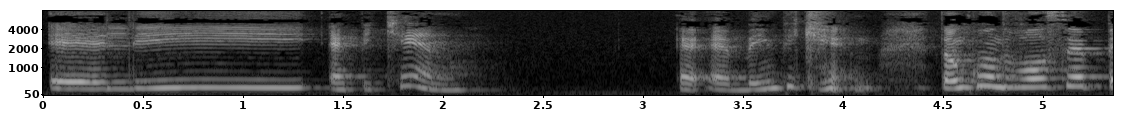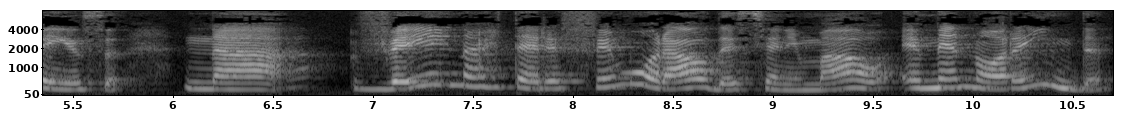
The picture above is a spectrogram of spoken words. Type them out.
ele é pequeno. É, é, bem pequeno. Então, quando você pensa na veia na artéria femoral desse animal é menor ainda.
